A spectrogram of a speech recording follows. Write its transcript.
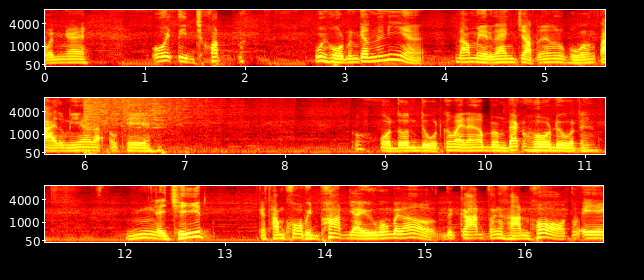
เป็นไง โอ้ยติดช็อตโอ้ยโหดเหมือนกันนะเนี่ยดาเมจแรงจัดเลยนะผมต้องตายตรงนี้แล้วละโอเคโอ้โหโดนดูดเข้าไปนะครับโดนแบ็คโฮดูดนะไอชีตแกทำข้อผิดพลาดใหญ่ลงไปแล้วในการสังหารพ่อตัวเอง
